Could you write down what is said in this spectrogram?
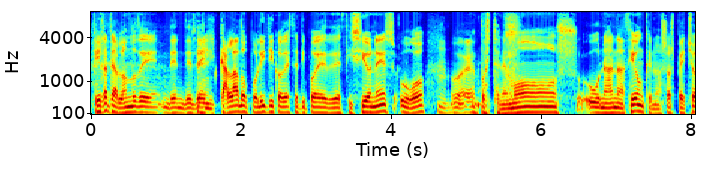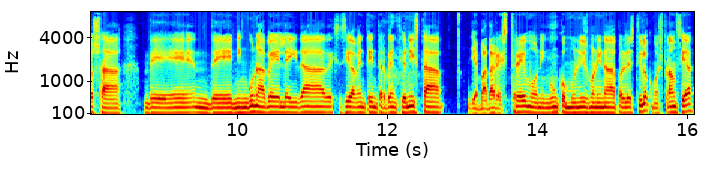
Fíjate, hablando de, del calado político de este tipo de decisiones, Hugo, mm. eh, pues tenemos una nación que no es sospechosa de, de ninguna veleidad excesivamente intervencionista llevada al extremo, ningún comunismo ni nada por el estilo, como es Francia,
